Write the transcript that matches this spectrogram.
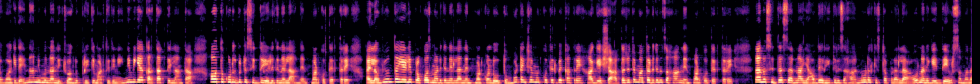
ಲವ್ ಆಗಿದೆ. ನಾನು ನಿಮ್ಮನ್ನು ನಿಜವಾಗ್ಲೂ ಪ್ರೀತಿ ಮಾಡ್ತಿದ್ದೀನಿ. ನಿಮಗೆ ಯಾಕೆ ಅರ್ಥ ಆಗ್ತಿಲ್ಲ ಅಂತ ಅವತ್ತು ಕುಡಿದ್ಬಿಟ್ಟು ಸಿದ್ದು ಹೇಳಿದ್ದನ್ನೆಲ್ಲ ನೆನಪು ಮಾಡ್ಕೋತಾ ಇರ್ತಾರೆ. ಐ ಲವ್ ಯು ಅಂತ ಹೇಳಿ ಪ್ರಪೋಸ್ ಮಾಡಿದ್ದನ್ನೆಲ್ಲ ನೆನಪು ಮಾಡಿಕೊಂಡು ತುಂಬ ಟೆನ್ಷನ್ ಮಾಡ್ಕೋತಿರ್ಬೇಕಾದ್ರೆ ಹಾಗೆ ಶಾರದಾ ಜೊತೆ ಮಾತಾಡಿದನು ಸಹ ನೆನಪು ಮಾಡ್ಕೋತಾ ಇರ್ತಾರೆ. ನಾನು ಸಿದ್ಧ ಸರ್ನ ಯಾವುದೇ ರೀತಿಲಿ ಸಹ ನೋಡೋಕ್ಕೆ ಇಷ್ಟಪಡಲ್ಲ. ಅವ್ರು ನನಗೆ ದೇವ್ರ ಸಮಾನ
